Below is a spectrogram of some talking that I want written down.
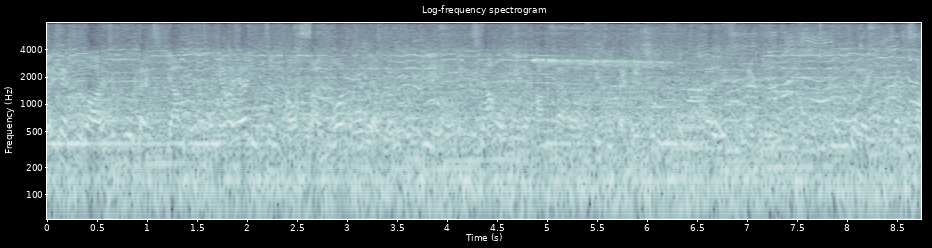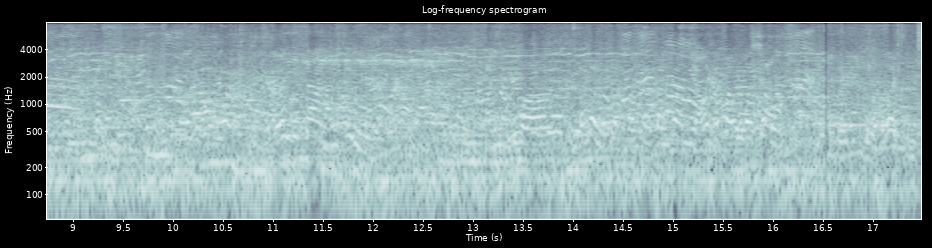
而且拄啊，迄种好代志啊，然后遐有针头散，我我也跟同学请后面的行家，其实大家做，啊是大家，跟这个影响差不多。可以炸南京，南京话，那个人家长沙单干鸟，他招呼叫，外省人。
